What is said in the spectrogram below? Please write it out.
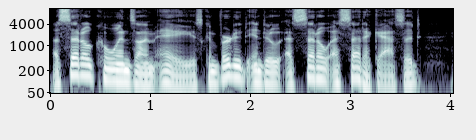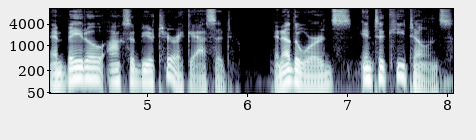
Acetyl coenzyme A is converted into acetoacetic acid and beta oxybutyric acid, in other words, into ketones.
